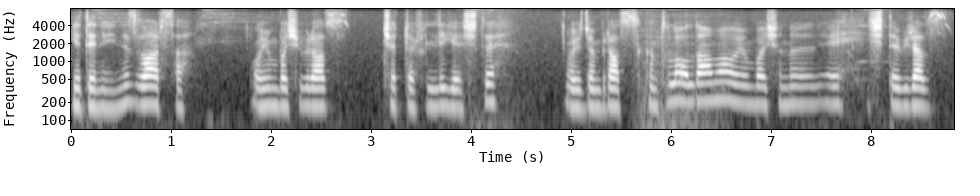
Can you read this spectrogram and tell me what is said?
yeteneğiniz varsa. Oyun başı biraz çetrefilli geçti. O yüzden biraz sıkıntılı oldu ama oyun başını eh işte biraz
